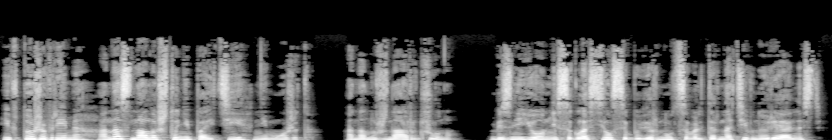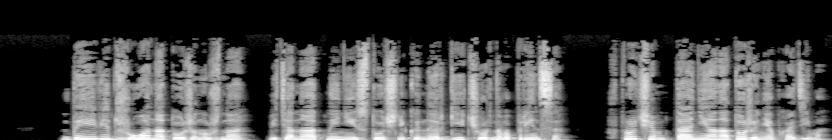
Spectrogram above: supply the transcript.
И в то же время она знала, что не пойти не может. Она нужна Арджуну. Без нее он не согласился бы вернуться в альтернативную реальность. Да и Виджу она тоже нужна, ведь она отныне источник энергии Черного Принца. Впрочем, Тане она тоже необходима,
